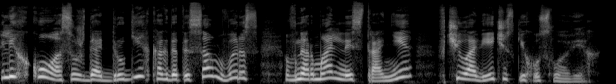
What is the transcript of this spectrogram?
легко осуждать других, когда ты сам вырос в нормальной стране в человеческих условиях.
